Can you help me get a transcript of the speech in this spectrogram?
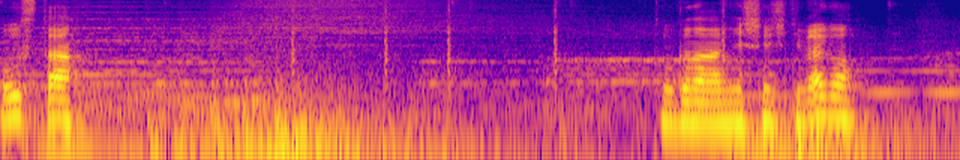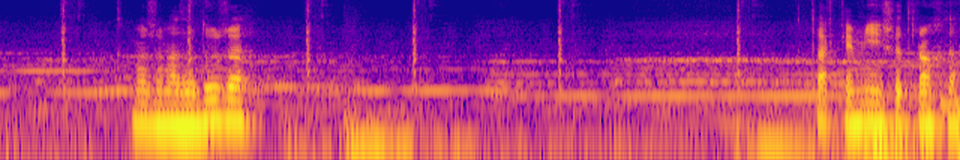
Usta. Tu wygląda na nieszczęśliwego. Tu może ma za duże. Takie mniejsze trochę.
